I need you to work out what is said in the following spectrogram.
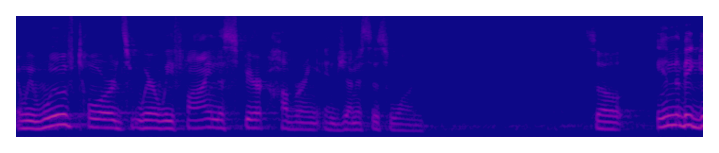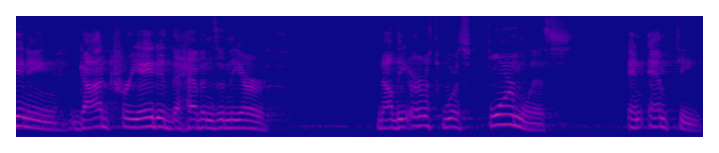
And we move towards where we find the Spirit hovering in Genesis 1. So, in the beginning, God created the heavens and the earth. Now, the earth was formless and empty,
